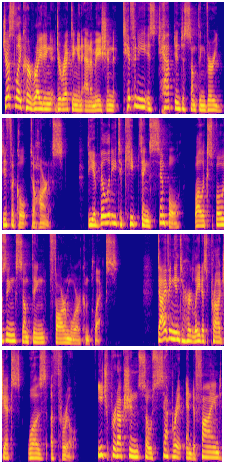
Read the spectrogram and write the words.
Just like her writing, directing, and animation, Tiffany is tapped into something very difficult to harness the ability to keep things simple while exposing something far more complex. Diving into her latest projects was a thrill. Each production so separate and defined,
